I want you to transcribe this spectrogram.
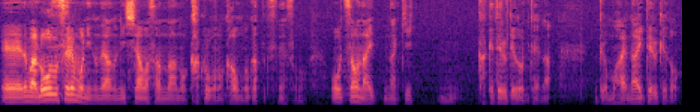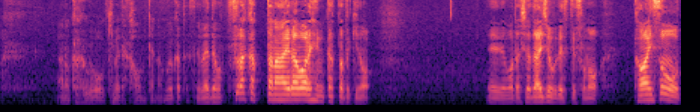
えー、でまあローズセレモニーのね、あの西山さんのあの覚悟の顔も良かったですね。その、大内さんは泣泣きかけてるけど、みたいな。てかもはや泣いてるけど、あの覚悟を決めた顔みたいなのも良かったですね。まあでも辛かったな、選ばれへんかった時の。えー、私は大丈夫ですって、その、かわいそうっ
